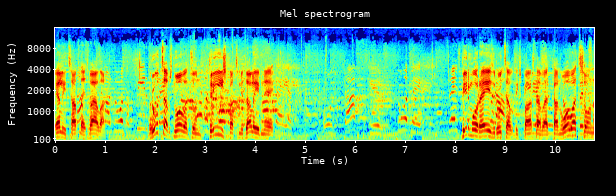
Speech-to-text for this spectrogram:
elites atlēti vēlāk. Rucavs novads un 13 dalībnieki. Pirmo reizi Rucava tiks pārstāvēta kā novads, un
